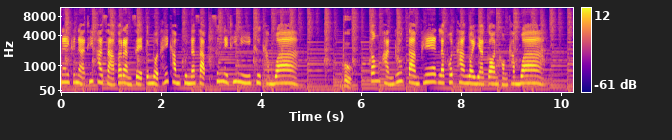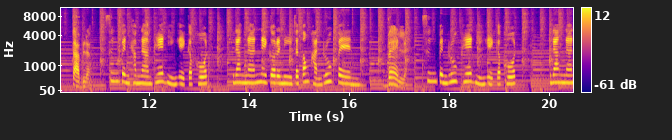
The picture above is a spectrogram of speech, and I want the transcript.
ในขณะที่ภาษาฝรั่งเศสกำหนดให้คำคุณศัพท์ ซึ่งในที่นี้คือคำว่า Beau. ต้องผันรูปตามเพศและพจน์ทางไวยากรณ์ของคำว่า Table. ซึ่งเป็นคำนามเพศหญิงเอกพจน์ ดังนั้นในกรณีจะต้องผันรูปเป็น Belle. ซึ่งเป็นรูปเพศหญิงเอกพจน์ ดังนั้น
